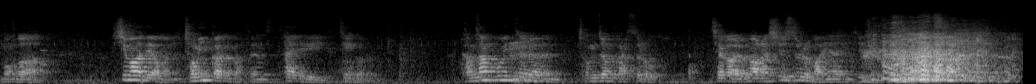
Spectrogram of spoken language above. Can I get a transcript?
뭔가 심화되어가는 점입가는 같은 스타일이 특징이거든요. 감상 포인트는 점점 갈수록 제가 얼마나 실수를 많이 하는지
